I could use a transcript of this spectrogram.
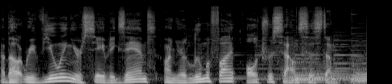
about reviewing your saved exams on your Lumify ultrasound system.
